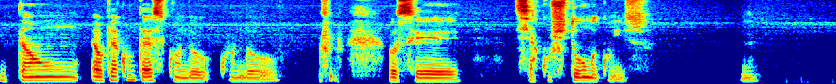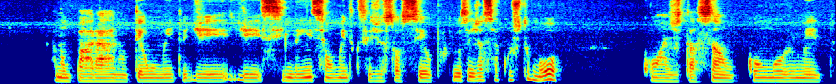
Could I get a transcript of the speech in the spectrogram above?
Então é o que acontece quando, quando você se acostuma com isso né? A não parar, não ter um momento de, de silêncio, um momento que seja só seu, porque você já se acostumou com a agitação, com o movimento.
